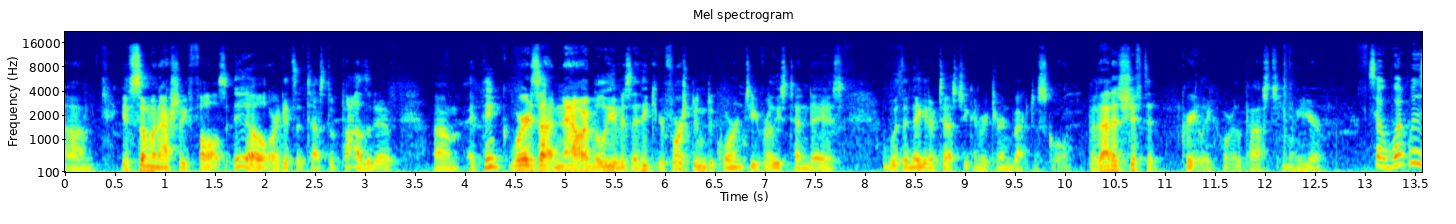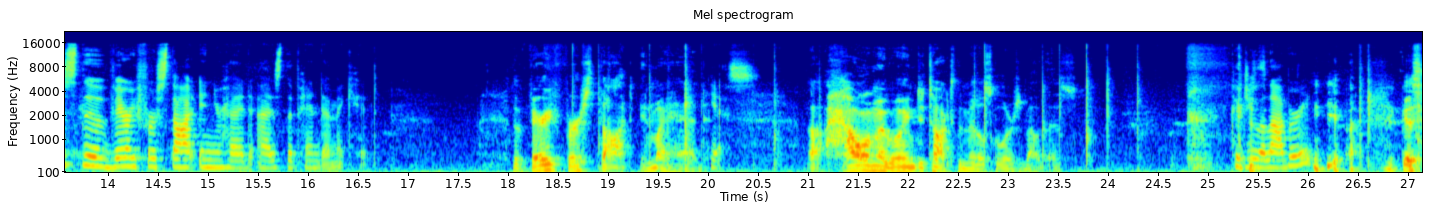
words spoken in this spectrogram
Um, if someone actually falls ill or gets a test of positive, um, I think where it's at now, I believe, is I think you're forced into quarantine for at least 10 days. With a negative test, you can return back to school. But that has shifted greatly over the past you know year. So, what was the very first thought in your head as the pandemic hit? The very first thought in my head. Yes. Uh, how am I going to talk to the middle schoolers about this? Could you elaborate? yeah, because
